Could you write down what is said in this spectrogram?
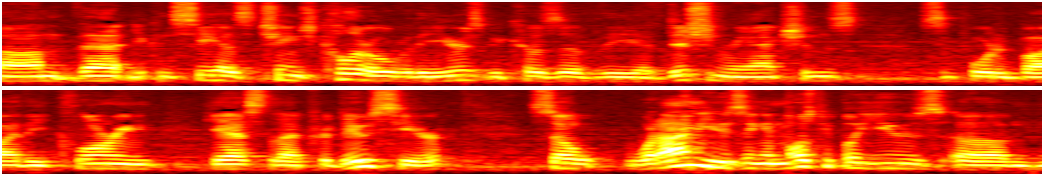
um, that you can see has changed color over the years because of the addition reactions supported by the chlorine gas that I produce here. So what I'm using, and most people use um,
